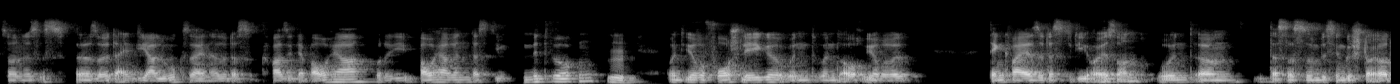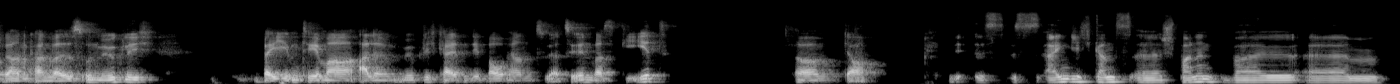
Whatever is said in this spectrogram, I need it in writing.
sondern es ist, äh, sollte ein Dialog sein. Also dass quasi der Bauherr oder die Bauherrin, dass die mitwirken mhm. und ihre Vorschläge und, und auch ihre Denkweise, dass die die äußern und ähm, dass das so ein bisschen gesteuert werden kann, weil es ist unmöglich, bei jedem Thema alle Möglichkeiten den Bauherren zu erzählen, was geht ähm, ja. Es ist eigentlich ganz äh, spannend, weil ähm,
